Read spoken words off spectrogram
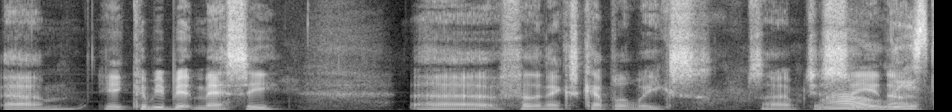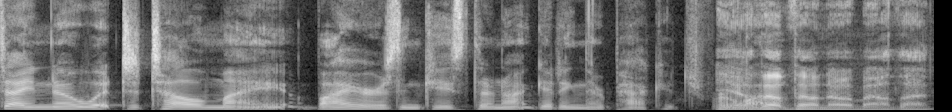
um, it could be a bit messy uh, for the next couple of weeks. So, just Well, so you at least I know what to tell my buyers in case they're not getting their package for a Yeah, they'll, they'll know about that.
